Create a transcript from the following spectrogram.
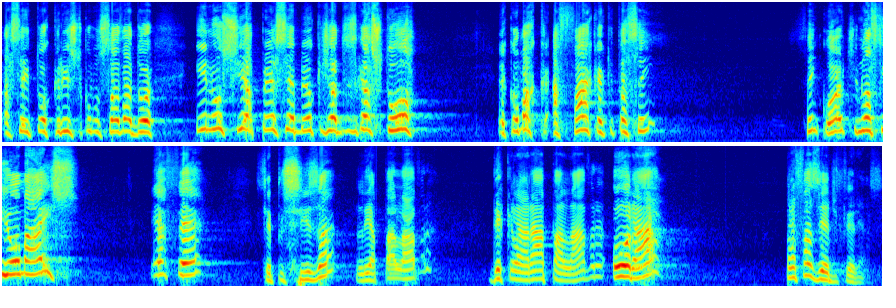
aceitou Cristo como Salvador e não se apercebeu que já desgastou. É como a, a faca que está sem, sem corte, não afiou mais. É a fé. Você precisa ler a palavra, declarar a palavra, orar para fazer a diferença.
